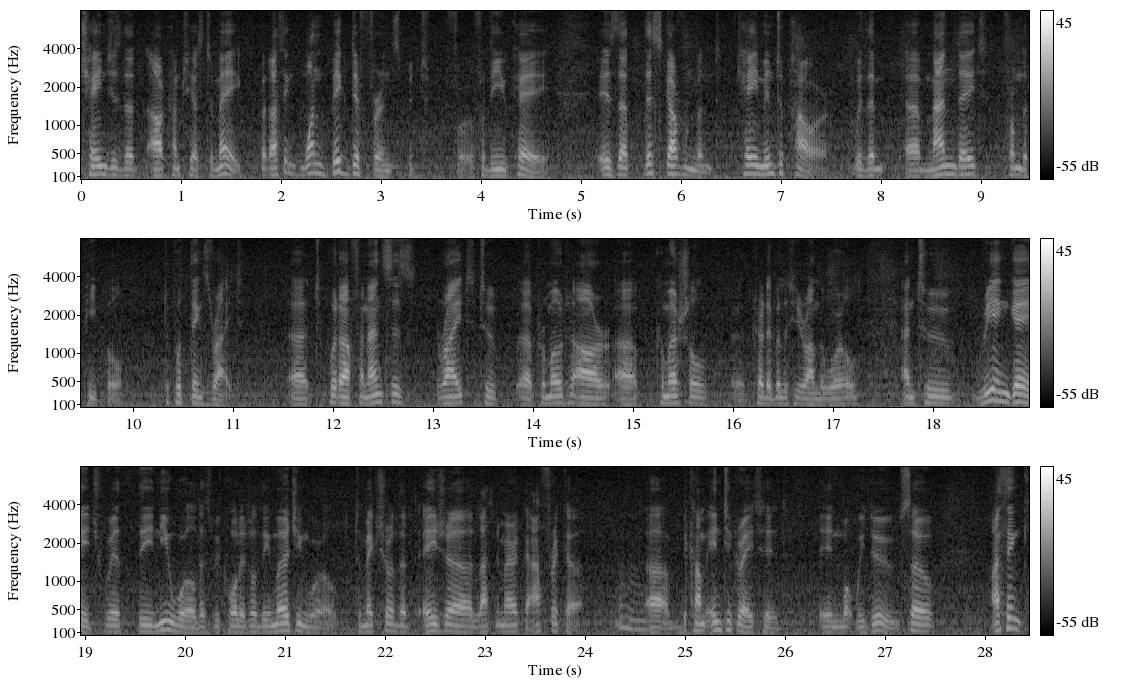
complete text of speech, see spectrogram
changes that our country has to make, but I think one big difference for, for the UK is that this government came into power with a, a mandate from the people to put things right, uh, to put our finances right, to uh, promote our uh, commercial uh, credibility around the world, and to re-engage with the new world, as we call it, or the emerging world, to make sure that Asia, Latin America, Africa uh, become integrated in what we do. So I think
